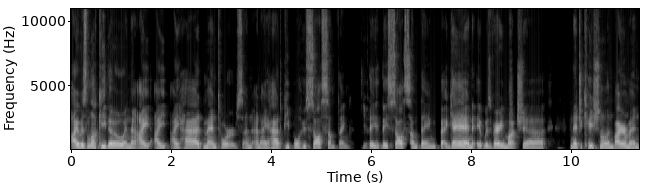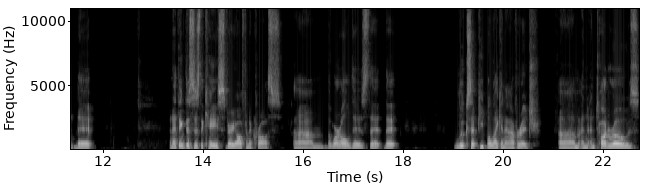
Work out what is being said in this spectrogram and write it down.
I was lucky though, in that I I I had mentors and and I had people who saw something. They they saw something, but again, it was very much uh, an educational environment that and I think this is the case very often across um, the world, is that that looks at people like an average. Um, and, and Todd Rose,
